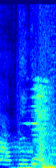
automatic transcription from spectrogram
down for what?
